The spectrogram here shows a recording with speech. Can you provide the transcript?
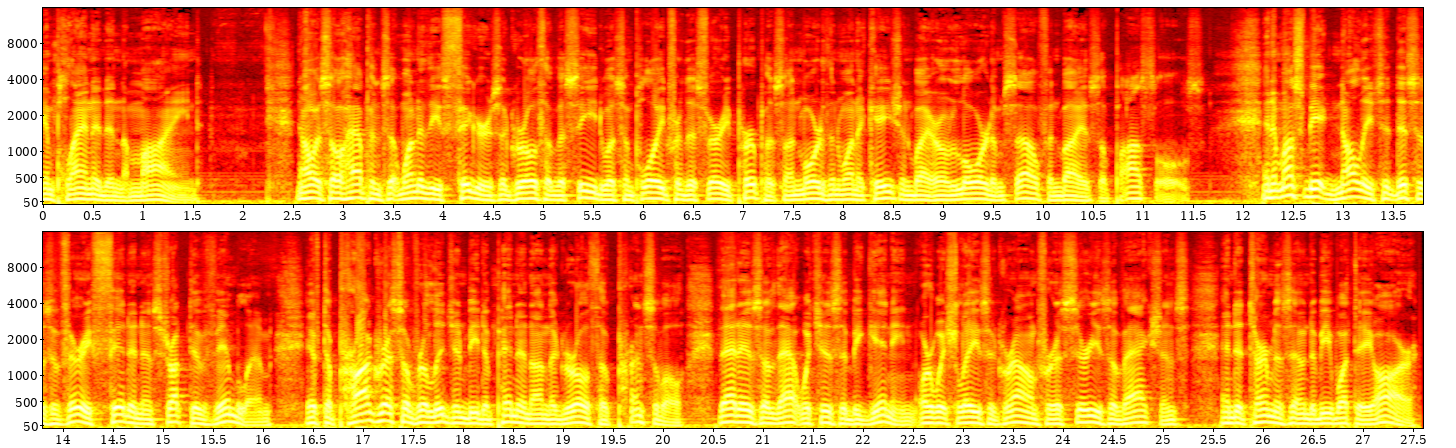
implanted in the mind. Now it so happens that one of these figures, the growth of a seed, was employed for this very purpose on more than one occasion by our Lord himself and by his apostles. And it must be acknowledged that this is a very fit and instructive emblem. If the progress of religion be dependent on the growth of principle, that is, of that which is the beginning, or which lays the ground for a series of actions and determines them to be what they are,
